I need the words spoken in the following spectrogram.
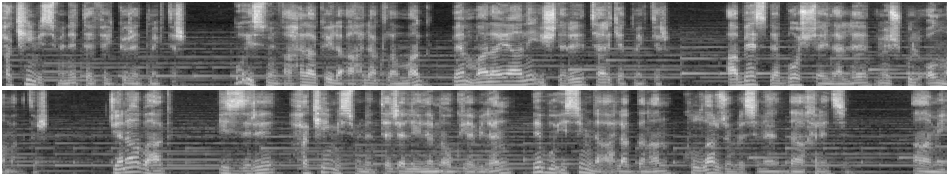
Hakim ismini tefekkür etmektir. Bu ismin ahlakıyla ahlaklanmak ve malayani işleri terk etmektir. Abes ve boş şeylerle meşgul olmamaktır. Cenab-ı Hak bizleri Hakim isminin tecellilerini okuyabilen ve bu isimle ahlaklanan kullar zümresine dahil etsin. Amin.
